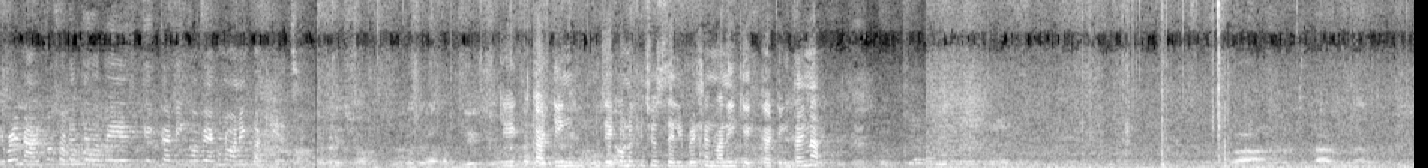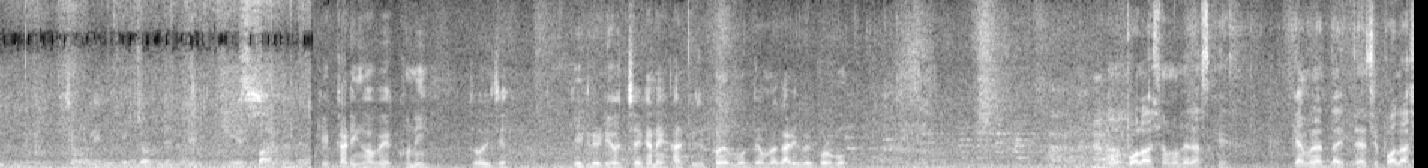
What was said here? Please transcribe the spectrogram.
এবারে নারকেল কেক কাটিং হবে এখন অনেক বাকি আছে। গাড়ির সব পুজো দেওয়া কমপ্লিট কেক কাটিং যে কোনো কিছু সেলিব্রেশন মানেই কেক কাটিং তাই না? কেক কেক কাটিং হবে এক্ষুনি। তো ওই যে কেক রেডি হচ্ছে এখানে। আর কিছুক্ষণের মধ্যে আমরা গাড়ি বের করব। পলাশ আমাদের আজকে ক্যামেরার দায়িত্বে আছে পলাশ।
